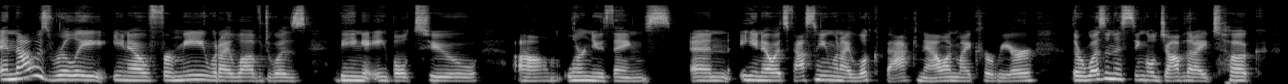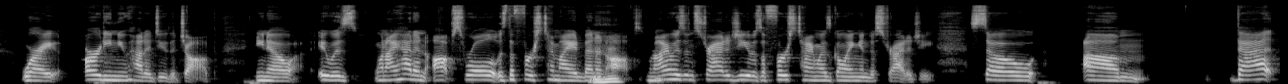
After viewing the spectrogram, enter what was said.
and that was really, you know, for me, what I loved was being able to um, learn new things. And, you know, it's fascinating when I look back now on my career, there wasn't a single job that I took where I already knew how to do the job. You know, it was when I had an ops role, it was the first time I had been mm-hmm. in ops. When I was in strategy, it was the first time I was going into strategy. So, um, that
